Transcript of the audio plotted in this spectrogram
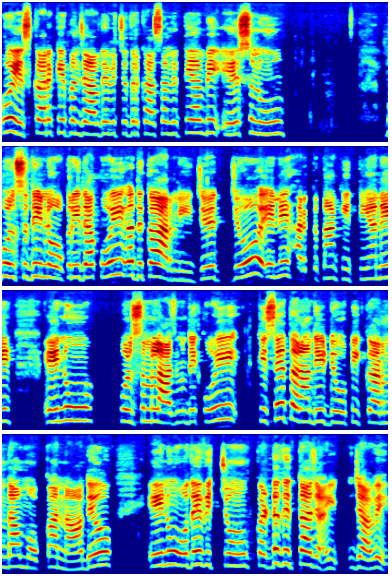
ਉਹ ਇਸ ਕਰਕੇ ਪੰਜਾਬ ਦੇ ਵਿੱਚ ਦਰਖਾਸਤਾਂ ਦਿੱਤੀਆਂ ਵੀ ਇਸ ਨੂੰ ਪੁਲਿਸ ਦੀ ਨੌਕਰੀ ਦਾ ਕੋਈ ਅਧਿਕਾਰ ਨਹੀਂ। ਜੇ, ਜੋ ਇਹਨੇ ਹਰਕਤਾਂ ਕੀਤੀਆਂ ਨੇ, ਇਹਨੂੰ ਪੁਲਿਸ ਮੁਲਾਜ਼ਮ ਦੀ ਕੋਈ ਕਿਸੇ ਤਰ੍ਹਾਂ ਦੀ ਡਿਊਟੀ ਕਰਨ ਦਾ ਮੌਕਾ ਨਾ ਦਿਓ, ਇਹਨੂੰ ਉਹਦੇ ਵਿੱਚੋਂ ਕੱਢ ਦਿੱਤਾ ਜਾਵੇ।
